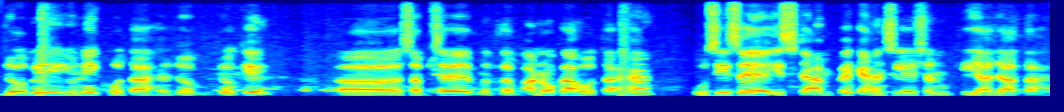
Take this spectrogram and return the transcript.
जो भी यूनिक होता है, जो जो कि सबसे मतलब अनोखा होता है, उसी से इस स्टैम्प पे कैंसिलेशन किया जाता है,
